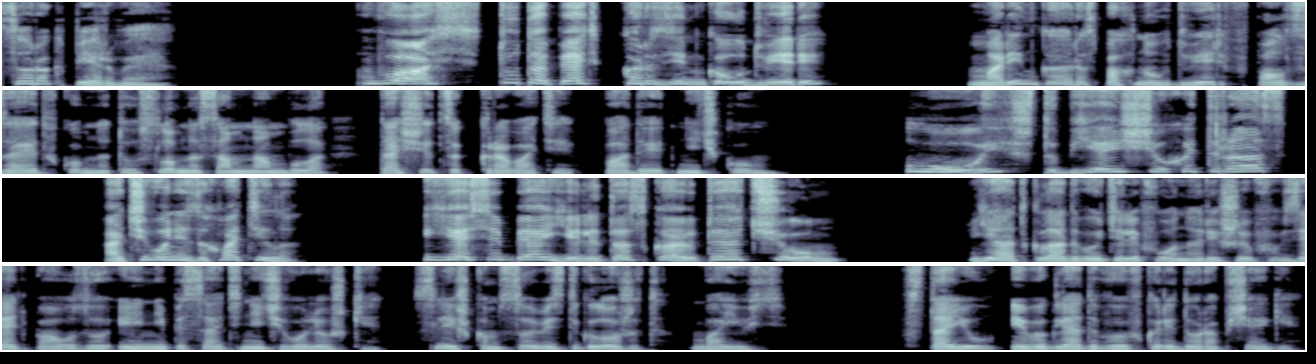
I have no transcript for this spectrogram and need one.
Сорок первое. «Вась, тут опять корзинка у двери». Маринка, распахнув дверь, вползает в комнату, словно сам намбула, тащится к кровати, падает ничком. «Ой, чтоб я еще хоть раз...» «А чего не захватила?» «Я себя еле таскаю, ты о чем? Я откладываю телефон, решив взять паузу и не писать ничего Лёшке. Слишком совесть гложет, боюсь. Встаю и выглядываю в коридор общаги.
